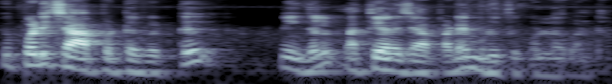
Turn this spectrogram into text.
இப்படி சாப்பிட்டு விட்டு நீங்கள் மத்தியான சாப்பாடை முடித்து கொள்ள வேண்டும்.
